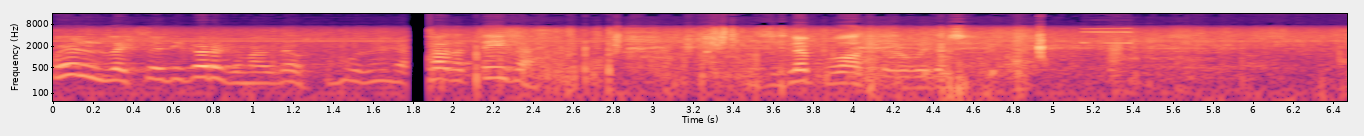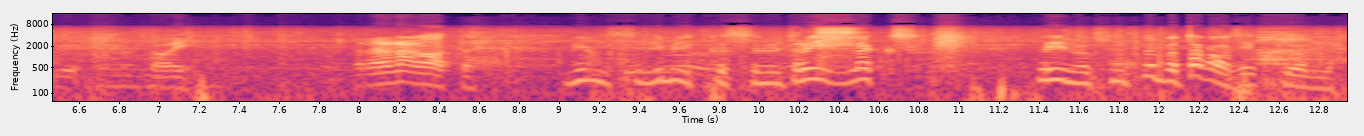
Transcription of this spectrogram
põld võiks veidi kõrgemale tõusta, muud midagi. saadate ise. ja siis lõppu vaatame, kuidas. oi, ära ära kaota. millisesse liblikasse nüüd Rein läks? Rein oleks nüüd ka tagasi äkki olla.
